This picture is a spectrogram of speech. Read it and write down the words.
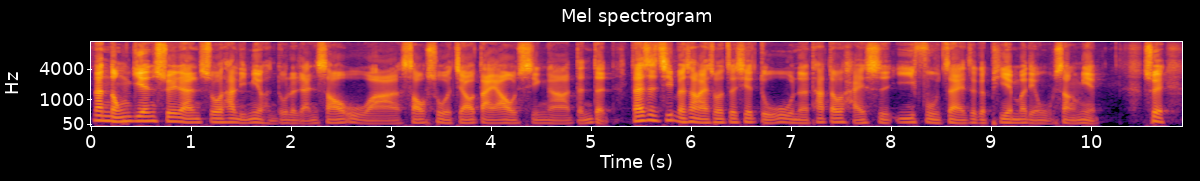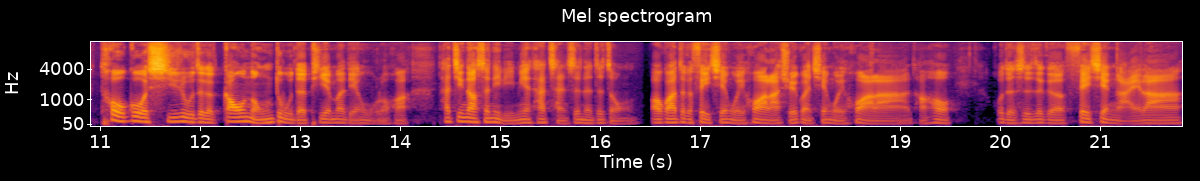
那浓烟虽然说它里面有很多的燃烧物啊，烧塑胶、带奥辛啊等等，但是基本上来说，这些毒物呢，它都还是依附在这个 PM 二点五上面。所以，透过吸入这个高浓度的 PM 二点五的话，它进到身体里面，它产生的这种，包括这个肺纤维化啦、血管纤维化啦，然后或者是这个肺腺癌啦，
